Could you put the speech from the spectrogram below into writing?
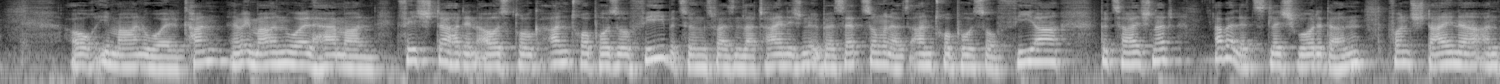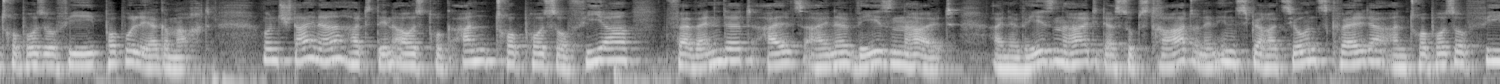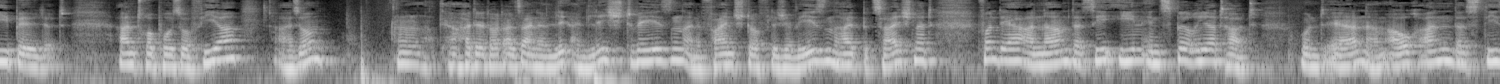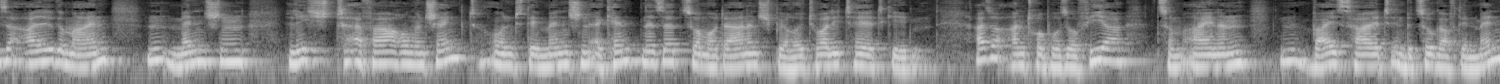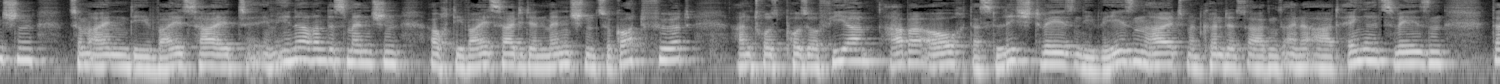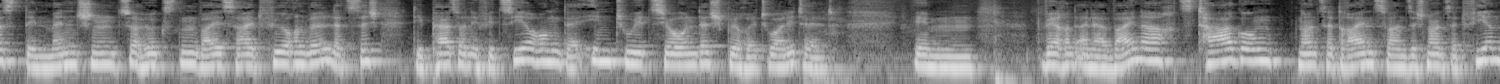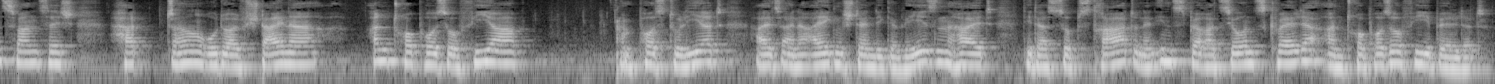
Auch Immanuel, Kant, äh, Immanuel Hermann Fichte hat den Ausdruck Anthroposophie bzw. in lateinischen Übersetzungen als Anthroposophia bezeichnet aber letztlich wurde dann von Steiner Anthroposophie populär gemacht. Und Steiner hat den Ausdruck Anthroposophia verwendet als eine Wesenheit. Eine Wesenheit, die das Substrat und den Inspirationsquell der Anthroposophie bildet. Anthroposophia, also hat er dort als eine, ein Lichtwesen, eine feinstoffliche Wesenheit bezeichnet, von der er annahm, dass sie ihn inspiriert hat. Und er nahm auch an, dass diese allgemein Menschen Lichterfahrungen schenkt und den Menschen Erkenntnisse zur modernen Spiritualität geben. Also Anthroposophia, zum einen Weisheit in Bezug auf den Menschen, zum einen die Weisheit im Inneren des Menschen, auch die Weisheit, die den Menschen zu Gott führt, Anthroposophia, aber auch das Lichtwesen, die Wesenheit, man könnte sagen, eine Art Engelswesen, das den Menschen zur höchsten Weisheit führen will, letztlich die Personifizierung der Intuition der Spiritualität. Im, während einer Weihnachtstagung 1923, 1924 hat Rudolf Steiner Anthroposophia postuliert als eine eigenständige Wesenheit, die das Substrat und den Inspirationsquell der Anthroposophie bildet.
